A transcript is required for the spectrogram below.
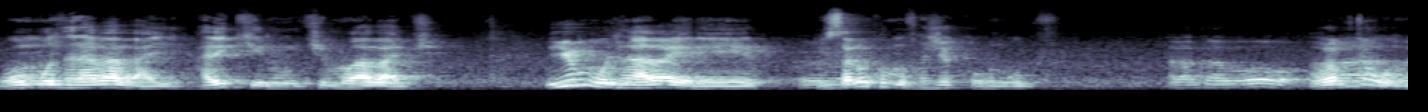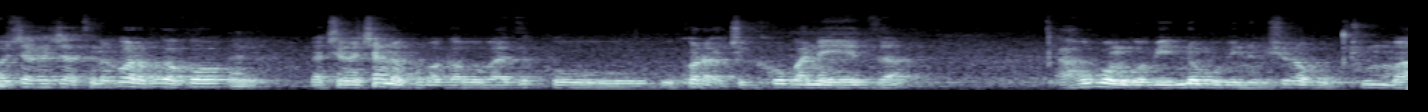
uwo muntu arababaye hari ikintu kimubabaje iyo umuntu arabaye rero bisa no kumufashe ku ngufu abagabo Urabyumva? abashakashatsi nako baravuga ko Eh. na cyane cyane ku bagabo bazi gukora icyo gikorwa neza ahubwo ngo biri no mu bintu bishobora gutuma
